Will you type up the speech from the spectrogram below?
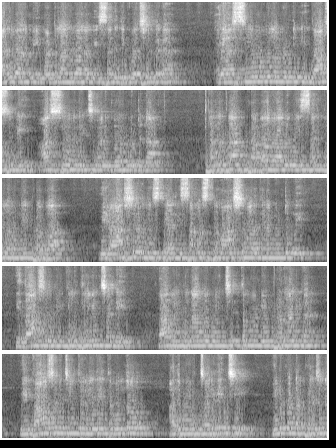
ఆదివారం ఈ మంటల ఆదివారం మీ సన్నిధికి వచ్చిండగా అయా సీవముల నుండి నీ దాసుని ఆశీర్వదించమని కోరుకుంటున్నా. ఘనత ప్రభావాలు మీ సన్నిధిలో ఉన్నాయి ప్రభా. మీరు ఆశీర్వదిస్తే అది సమస్తం ఆశీర్వాదకరంగా ఉంటుంది. ఈ దాసుని మిక్కిలి దీవించండి. రాబోయే దినాల్లో మీ చిత్తము మీ ప్రణాళిక మీ దాసుని జీవితంలో ఏదైతే ఉందో అది మీరు జరిగించి వినుకొండ ప్రజల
